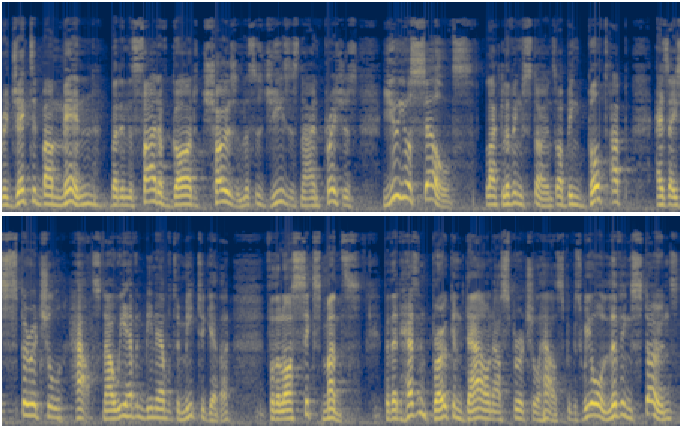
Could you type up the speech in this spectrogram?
rejected by men, but in the sight of God chosen. This is Jesus now and precious. You yourselves, like living stones, are being built up as a spiritual house. Now, we haven't been able to meet together for the last six months, but that hasn't broken down our spiritual house because we all living stones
